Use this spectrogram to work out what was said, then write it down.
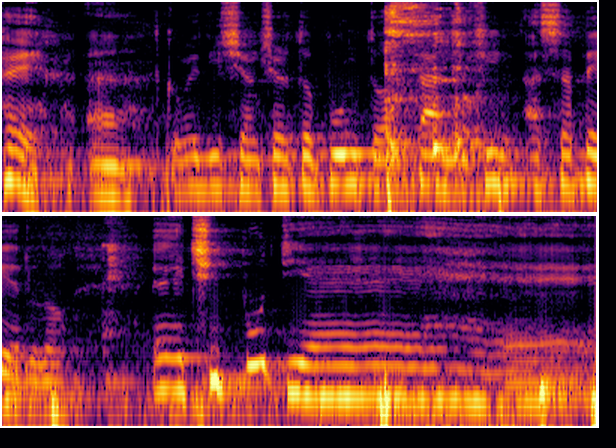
Eh, eh, come dice a un certo punto a saperlo eh, Ciputi è,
